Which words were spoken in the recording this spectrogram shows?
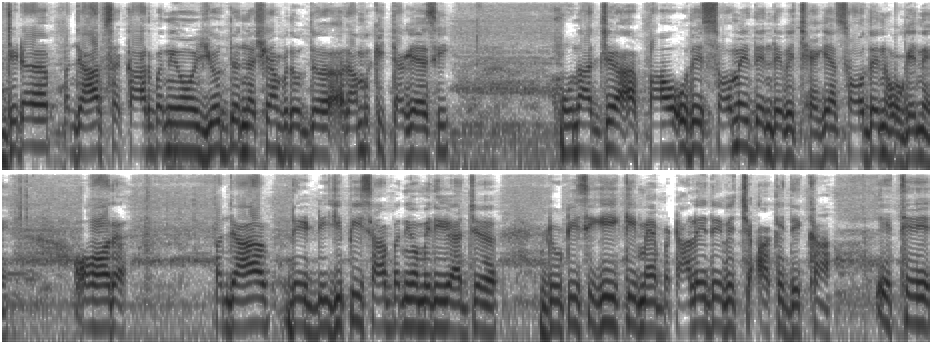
ਜਿਹੜਾ ਪੰਜਾਬ ਸਰਕਾਰ ਵੱਲੋਂ ਯੁੱਧ ਨਸ਼ਿਆਂ ਵਿਰੁੱਧ ਆਰੰਭ ਕੀਤਾ ਗਿਆ ਸੀ, ਹੁਣ ਅੱਜ ਆਪਾਂ ਉਹਦੇ 100ਵੇਂ ਦਿਨ ਦੇ ਵਿੱਚ ਹੈਗੇ ਆ 100 ਦਿਨ ਹੋ ਗਏ ਨੇ। ਔਰ ਪੰਜਾਬ ਦੇ ਡੀਜੀਪੀ ਸਾਹਿਬ ਵੱਲੋਂ ਮੇਰੀ ਅੱਜ ਡਿਊਟੀ ਸੀਗੀ ਕਿ ਮੈਂ ਬਟਾਲੇ ਦੇ ਵਿੱਚ ਆ ਕੇ ਦੇਖਾਂ, ਇੱਥੇ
